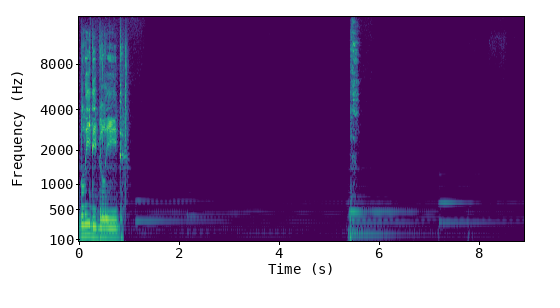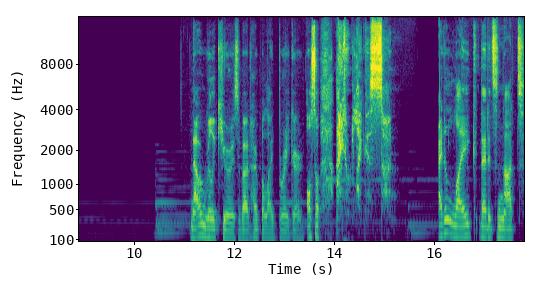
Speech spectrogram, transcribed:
Bleedy bleed. now I'm really curious about Hyperlight Breaker. Also, I don't like this sun. I don't like that it's not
